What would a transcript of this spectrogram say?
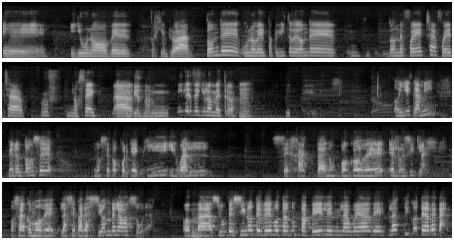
Eh, y uno ve, por ejemplo, ah, ¿dónde uno ve el papelito de dónde, dónde fue hecha? Fue hecha, no sé, a miles de kilómetros. Mm. Oye, Cami, pero entonces, no sé, pues porque aquí igual se jactan un poco de el reciclaje, o sea, como de la separación de la basura. Onda, mm. si un vecino te ve botando un papel en la weá del plástico, te va a retar.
